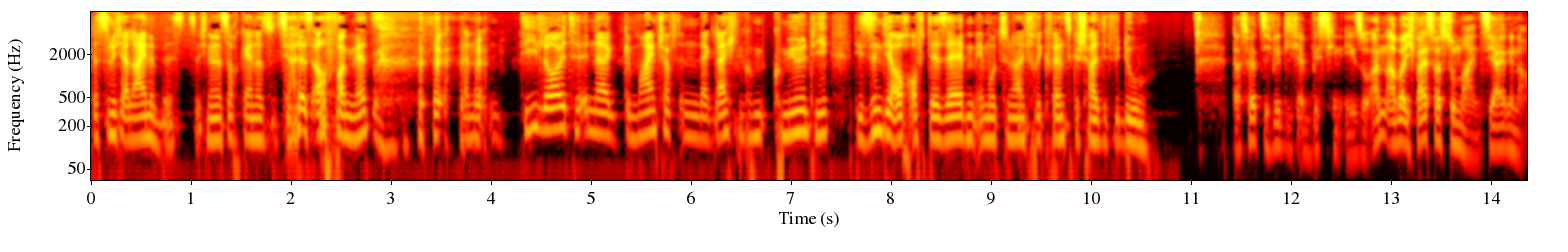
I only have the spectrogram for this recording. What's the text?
dass du nicht alleine bist. Ich nenne es auch gerne soziales Auffangnetz. ähm, die Leute in der Gemeinschaft, in der gleichen Com Community, die sind ja auch auf derselben emotionalen Frequenz geschaltet wie du. Das hört sich wirklich ein bisschen eh so an, aber ich weiß, was du meinst. Ja, genau.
